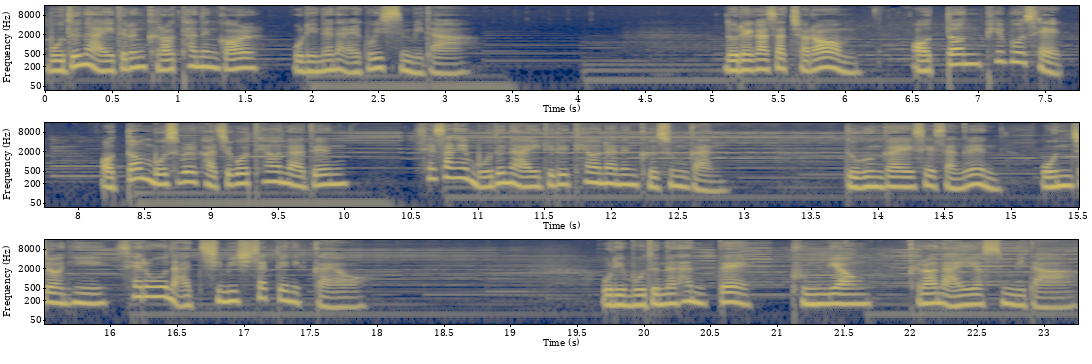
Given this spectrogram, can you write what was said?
모든 아이들은 그렇다는 걸 우리는 알고 있습니다. 노래 가사처럼 어떤 피부색, 어떤 모습을 가지고 태어나든 세상의 모든 아이들이 태어나는 그 순간 누군가의 세상은 온전히 새로운 아침이 시작되니까요. 우리 모두는 한때 분명 그런 아이였습니다.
